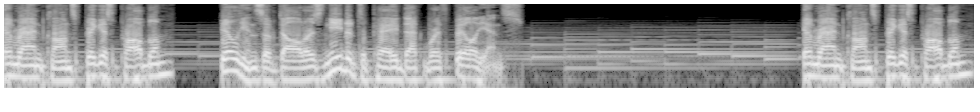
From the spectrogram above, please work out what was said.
Imran Khan's biggest problem? Billions of dollars needed to pay debt worth billions. Imran Khan's biggest problem?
